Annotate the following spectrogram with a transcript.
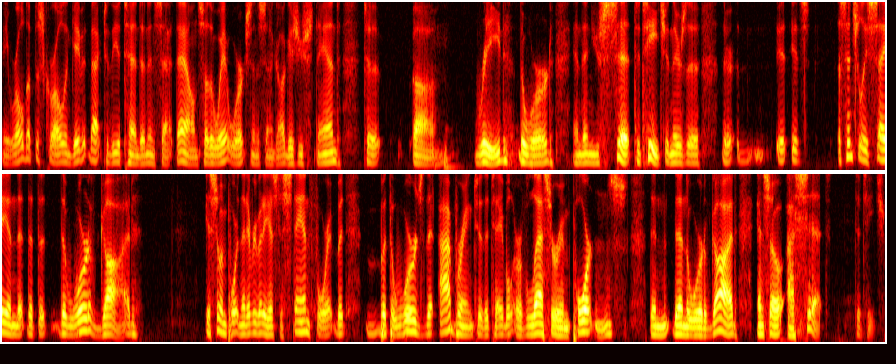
he rolled up the scroll and gave it back to the attendant and sat down. So the way it works in a synagogue is you stand to uh, read the word and then you sit to teach. And there's a there it, it's essentially saying that that the the word of God is so important that everybody has to stand for it. But but the words that I bring to the table are of lesser importance than than the Word of God, and so I sit to teach.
